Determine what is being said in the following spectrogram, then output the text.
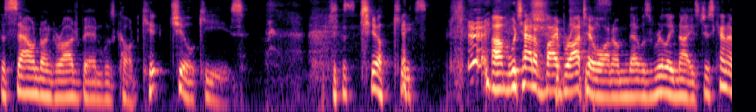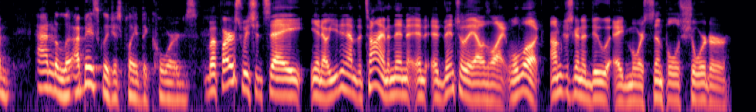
The sound on GarageBand was called ki- chill keys, just chill keys, um, which had a vibrato on them that was really nice. Just kind of added a little. I basically just played the chords. but first we should say you know you didn't have the time and then and eventually i was like well look i'm just going to do a more simple shorter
